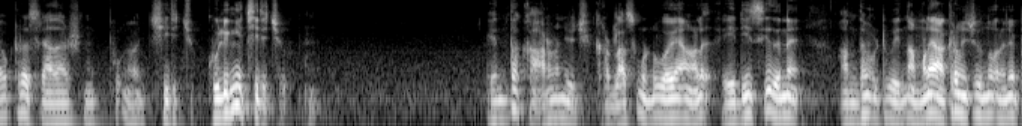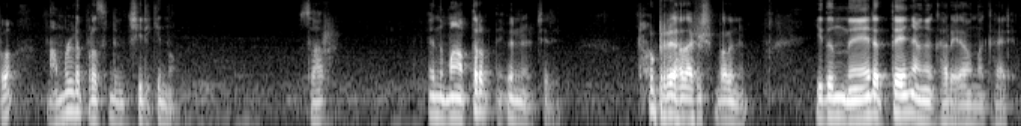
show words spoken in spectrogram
ഡോക്ടർ എസ് രാധാകൃഷ്ണൻ ചിരിച്ചു കുലുങ്ങി ചിരിച്ചു. എന്താ കാരണം ചോദിച്ചു. കടലാസ് കൊണ്ടുപോയ ആൾ എ ഡി സി തന്നെ അന്തം വിട്ടുപോയി നമ്മളെ ആക്രമിച്ചു എന്ന് പറഞ്ഞപ്പോൾ നമ്മളുടെ പ്രസിഡന്റ് ചിരിക്കുന്നു. സാർ എന്ന് മാത്രം ഇവനെ ശരി ഡോക്ടർ രാധാകൃഷ്ണൻ പറഞ്ഞു ഇത് നേരത്തെ ഞങ്ങൾക്കറിയാവുന്ന കാര്യം.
